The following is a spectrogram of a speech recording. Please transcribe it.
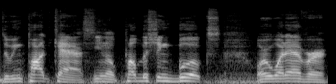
doing podcasts, you know, publishing books or whatever.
